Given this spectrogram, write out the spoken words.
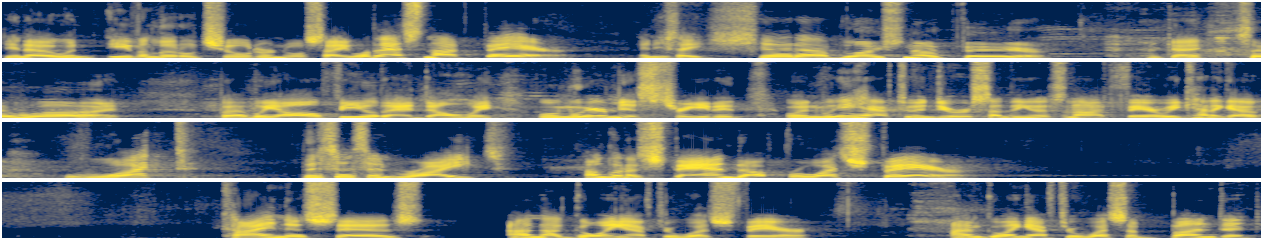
You know, when even little children will say, Well, that's not fair. And you say, Shut up, life's not fair. Okay? So what? But we all feel that, don't we? When we're mistreated, when we have to endure something that's not fair, we kind of go, What? This isn't right. I'm going to stand up for what's fair. Kindness says, I'm not going after what's fair, I'm going after what's abundant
